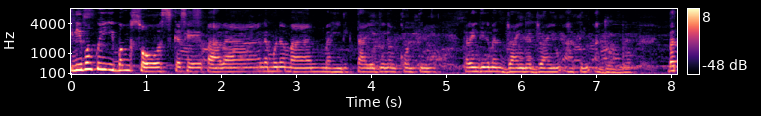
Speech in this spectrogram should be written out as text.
Iniwan ko yung ibang sauce kasi para, alam mo naman, mahilig tayo din ng konting, para hindi naman dry na dry yung ating adobo. But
